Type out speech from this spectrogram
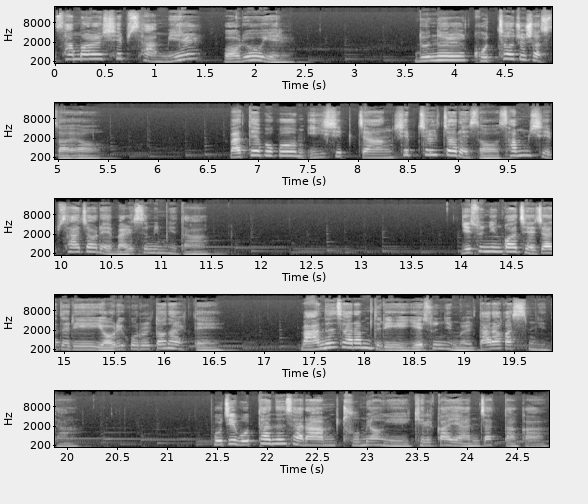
3월 13일 월요일 눈을 고쳐 주셨어요. 마태복음 20장 17절에서 34절의 말씀입니다. 예수님과 제자들이 여리고를 떠날 때 많은 사람들이 예수님을 따라갔습니다. 보지 못하는 사람 두 명이 길가에 앉았다가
